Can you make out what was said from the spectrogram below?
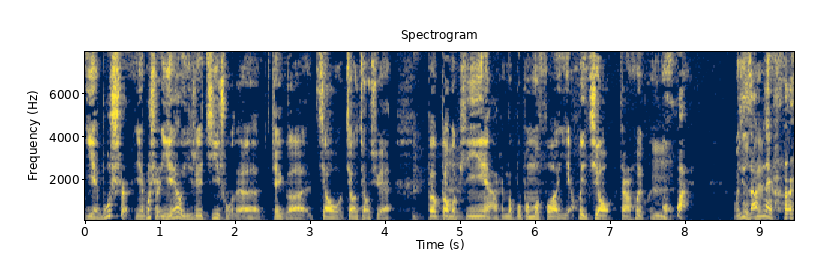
也不是，也不是，也有一些基础的这个教教教学，包包括拼音啊什么不不不不也会教，但是会很快。我记得咱们那会儿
